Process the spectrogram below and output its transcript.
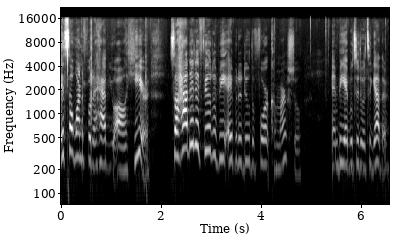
It's so wonderful to have you all here. So, how did it feel to be able to do the Ford commercial and be able to do it together?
